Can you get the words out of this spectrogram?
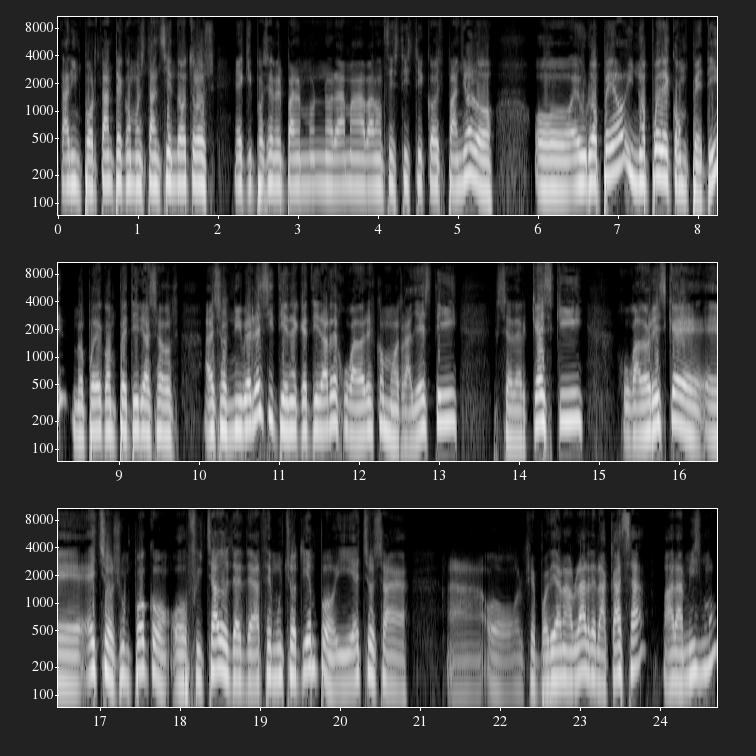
tan importante como están siendo otros equipos en el panorama baloncestístico español o, europeo y no puede competir, no puede competir a esos, a esos niveles y tiene que tirar de jugadores como Rayesti, Sederkeski, jugadores que eh, hechos un poco o fichados desde hace mucho tiempo y hechos a, o se podían hablar de la casa ahora mismo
